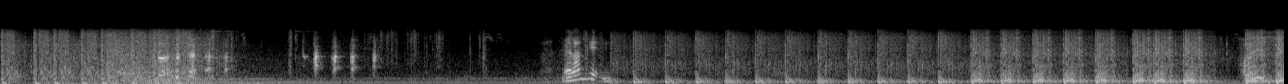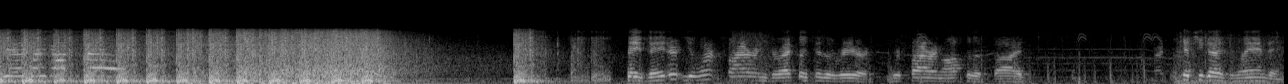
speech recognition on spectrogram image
Man, I'm getting. Holy shit, I got Hey, Vader, you weren't firing directly to the rear. You're firing off to the side. Get you guys landing.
